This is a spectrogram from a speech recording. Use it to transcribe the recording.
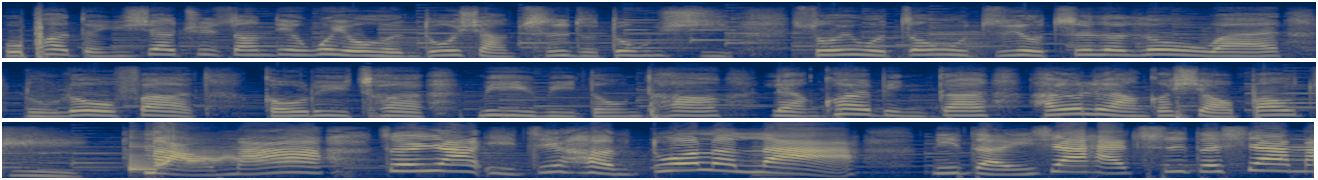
我怕等一下去商店会有很多想吃的东西，所以我中午只有吃了肉丸、卤肉饭、高丽菜、秘密浓汤、两块饼干，还有两个小包子。妈妈，这样已经很多了啦，你等一下还吃得下吗？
